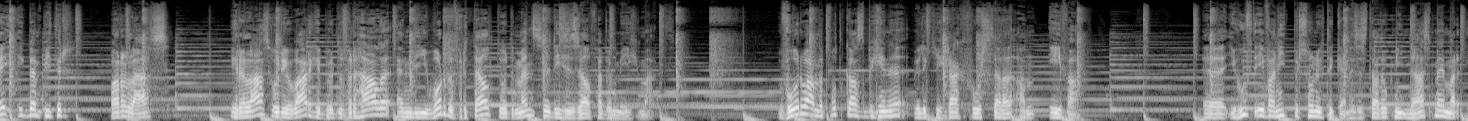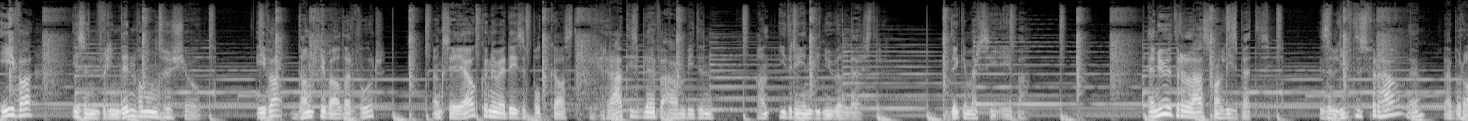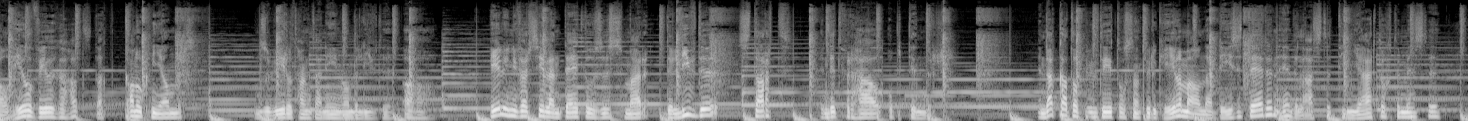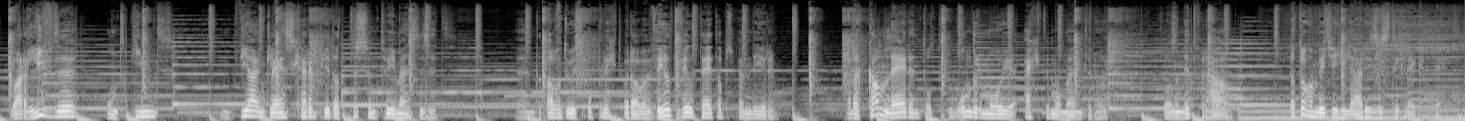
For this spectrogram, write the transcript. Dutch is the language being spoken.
Hey, ik ben Pieter, van Relaas. In Relaas hoor je waargebeurde verhalen en die worden verteld door de mensen die ze zelf hebben meegemaakt. Voor we aan de podcast beginnen, wil ik je graag voorstellen aan Eva. Uh, je hoeft Eva niet persoonlijk te kennen, ze staat ook niet naast mij, maar Eva is een vriendin van onze show. Eva, dank je wel daarvoor. Dankzij jou kunnen wij deze podcast gratis blijven aanbieden aan iedereen die nu wil luisteren. Dikke merci, Eva. En nu het relaas van Lisbeth is een liefdesverhaal. Hè. We hebben er al heel veel gehad. Dat kan ook niet anders. Onze wereld hangt aan één van de liefde. Oh. Heel universeel en tijdloos dus, maar de liefde start in dit verhaal op Tinder. En dat katapulteert ons natuurlijk helemaal naar deze tijden, hè, de laatste tien jaar toch tenminste, waar liefde ontkiemt via een klein schermpje dat tussen twee mensen zit. En dat af en toe is oplicht, waar we veel te veel tijd op spenderen. Maar dat kan leiden tot wondermooie, echte momenten hoor. Zoals in dit verhaal dat toch een beetje hilarisch is tegelijkertijd.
